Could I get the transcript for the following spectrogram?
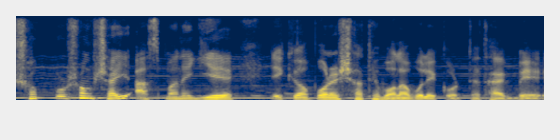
সব প্রশংসাই আসমানে গিয়ে একে অপরের সাথে বলা বলে করতে থাকবে।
